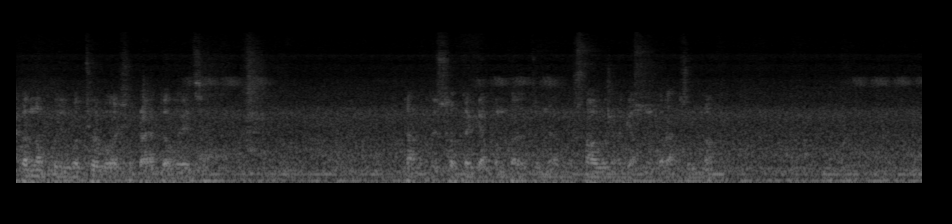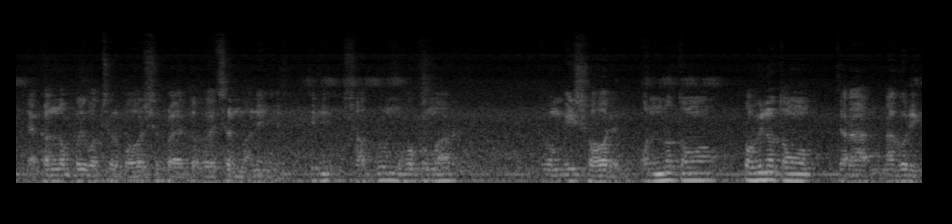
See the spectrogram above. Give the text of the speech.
একানব্বই বছর বয়সে প্রয়াত হয়েছে। তার প্রতি শ্রদ্ধা জ্ঞাপন করার জন্য এবং সমবেদনা জ্ঞাপন করার জন্য একানব্বই বছর বয়সে প্রয়াত হয়েছেন মানে তিনি সাবরুম মহকুমার এবং এই শহরের অন্যতম প্রবীণতম যারা নাগরিক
